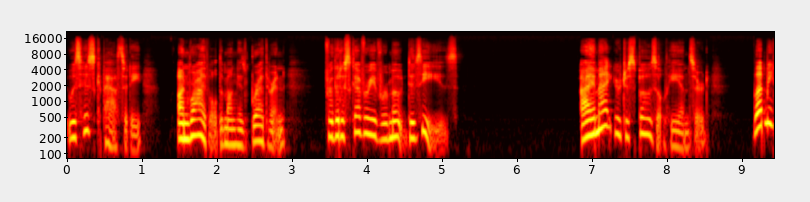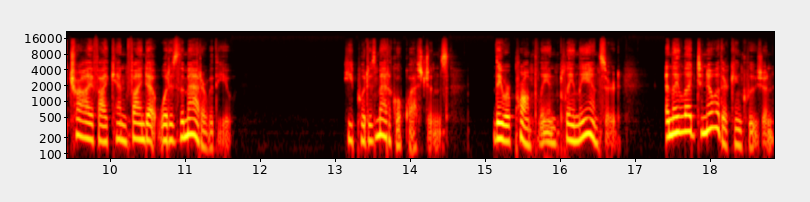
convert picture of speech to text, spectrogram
was his capacity, unrivaled among his brethren, for the discovery of remote disease. I am at your disposal, he answered. Let me try if I can find out what is the matter with you. He put his medical questions. They were promptly and plainly answered, and they led to no other conclusion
